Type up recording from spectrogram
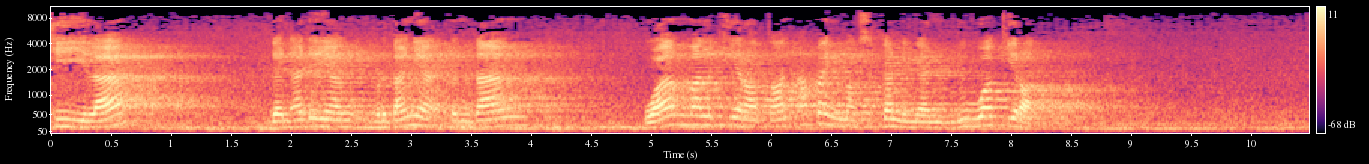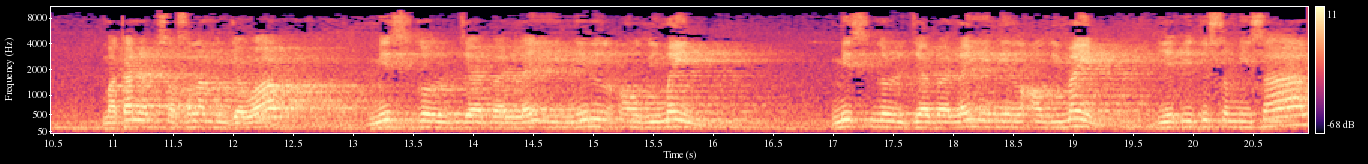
Kila dan ada yang bertanya tentang wamal kiraton apa yang dimaksudkan dengan dua kirat? Maka Nabi SAW menjawab mislul jabalainil azimain. Mislul jabalainil azimain yaitu semisal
